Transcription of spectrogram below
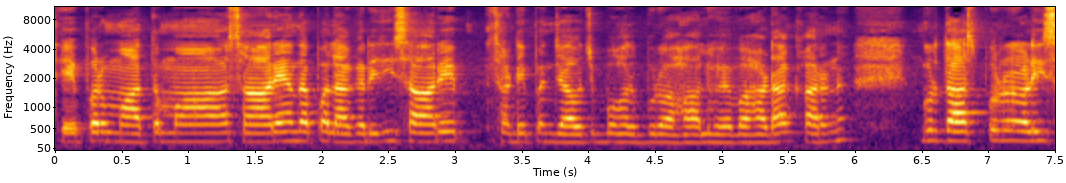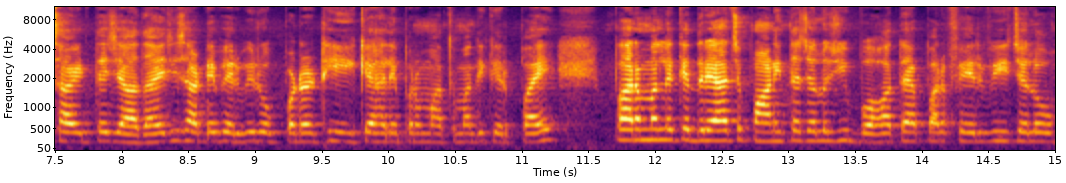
ਤੇ ਪਰਮਾਤਮਾ ਸਾਰਿਆਂ ਦਾ ਭਲਾ ਕਰੇ ਜੀ। ਸਾਰੇ ਸਾਡੇ ਪੰਜਾਬ 'ਚ ਬਹੁਤ ਬੁਰਾ ਹਾਲ ਹੋਇਆ ਵਾ ਹੜ੍ਹਾਂ ਕਾਰਨ। ਗੁਰਦਾਸਪੁਰ ਵਾਲੀ ਸਾਈਡ ਤੇ ਜ਼ਿਆਦਾ ਹੈ ਜੀ। ਸਾਡੇ ਫਿਰ ਵੀ ਰੋਪੜ ਠੀਕ ਹੈ, ਹਲੇ ਪਰਮਾਤਮਾ ਦੀ ਕਿਰਪਾ ਹੈ ਪਰ ਮਤਲਬ ਕਿ ਦਰਿਆ 'ਚ ਪਾਣੀ ਤਾਂ ਚਲੋ ਜੀ ਬਹੁਤ ਹੈ, ਪਰ ਫਿਰ ਵੀ ਚਲੋ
